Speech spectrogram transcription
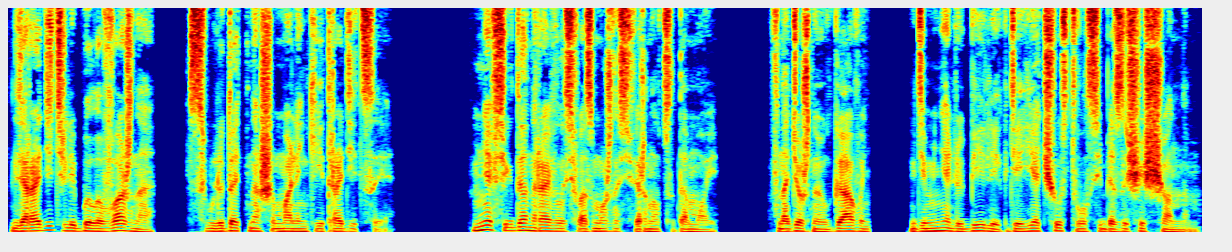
для родителей было важно соблюдать наши маленькие традиции. Мне всегда нравилась возможность вернуться домой, в надежную гавань, где меня любили и где я чувствовал себя защищенным.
